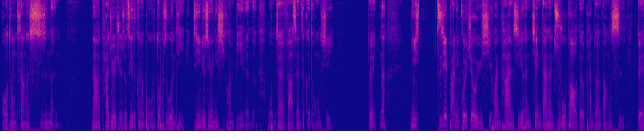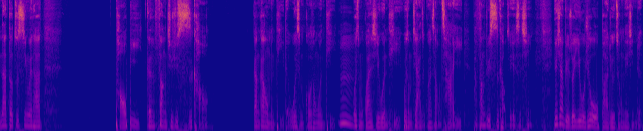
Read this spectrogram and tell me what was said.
沟通上的失能，那他就会觉得说这些都可能不都不是问题，仅仅就是因为你喜欢别人的，我们才会发生这个东西。对，那你。直接把你归咎于喜欢他人是一个很简单、很粗暴的判断方式，对，那都只是因为他逃避跟放弃去思考。刚刚我们提的为什么沟通问题，嗯，为什么关系问题，为什么价值观上有差异，他放弃思考这些事情。因为像比如说，以我觉得我爸就是这种类型人，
